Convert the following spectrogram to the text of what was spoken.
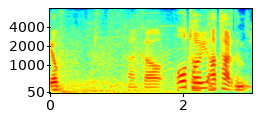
Yok. Kanka o otoyu atardın.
